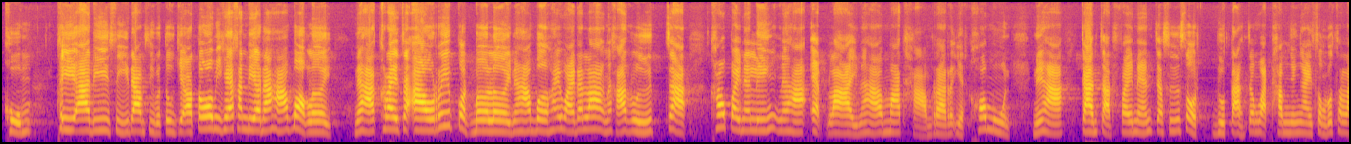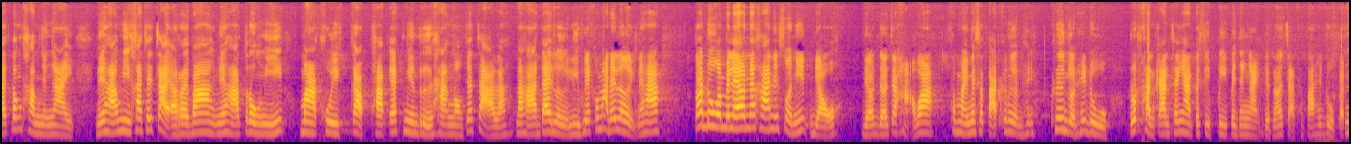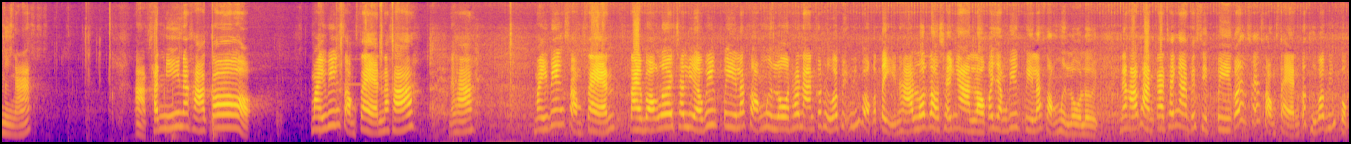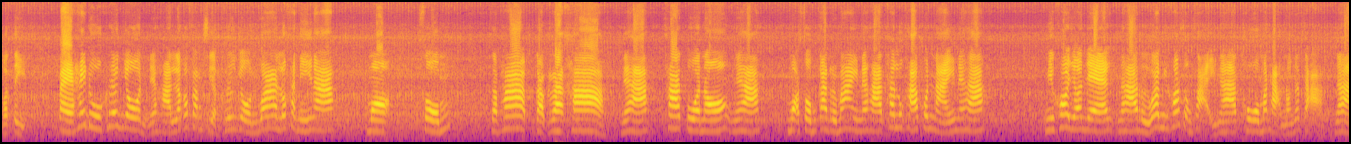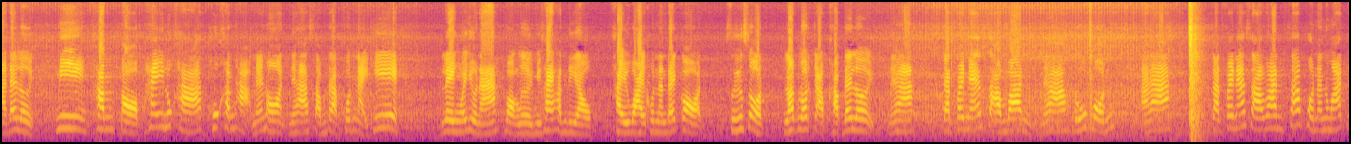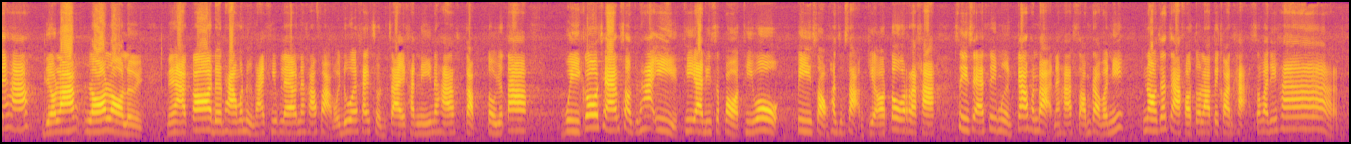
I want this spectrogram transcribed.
คุ้ม TRD สีดำสีประตูเกียร์ออโต้มีแค่คันเดียวนะคะ บอกเลยนะคะ ใครจะเอารีบกดเบอร์เลยนะคะ เบอร์ให้ไว้ด้านล่างนะคะ หรือจะ เข้าไปในลิงก์นะคะแอดไลน์นะคะมาถามรายละเอียดข้อมูลนะคะการจัดไฟแนนซ์จะซื้อสดอยู่ต่างจังหวัดทำยังไง ส่งรถสไลด์ต้องทำยังไงนะคะมีค่าใช้จ่ายอะไรบ้างนะคะตรงนี้มาคุยกับทางแอดมินหรือทางน้องจ้าจ๋าละนะคะได้เลยรีเควสเข้ามาได้เลยนะคะก็ดูกันไปแล้วนะคะ ในส่วนนี้เดี๋ยวเดี๋ยวเดี๋ยวจะหาว่าทำไมไม่สตาร์ทเครื่องยนต์ให้เครื่องยนต์ให้ดูรถผ่านการใช้งานไป 10 ปีเป็นยังไง เดี๋ยวน้องจัดสตาร์ทให้ดูแป๊บหนึ่งนะอะคันนี้นะคะก็ ไม่วิ่ง2 0 0แสนนะคะนะคะไม่วิ่ง2 0 0แสนแต่บอกเลยเฉลี่ยวิ่งปีละ 20,000 โลเท่านั้นก็ถือว่าวิ่งปกตินะคะรถเราใช้งานเราก็ยังวิ่งปีละ 20,000 โลเลยนะคะผ่านการใช้งานไป 10 ปีก็แค่2 0 0แสนก็ถือว่าวิ่งปกติ แต่ให้ดูเครื่องยนต์นะคะแล้วก็ฟังเสียงเครื่องยนต์ว่ารถคันนี้นะเหมาะสมสภาพกับราคานะคะค่าตัวน้องนะคะเหมาะสมกันหรือไม่นะคะ ถ้าลูกค้าคนไหนนะคะ มีข้อย้อนแย้งนะคะ หรือว่ามีข้อสงสัยนะคะโทรมาถามน้องจ้าจ๋านะคะได้เลย มีคำตอบให้ลูกค้าทุกคำถามแน่นอนนะคะสำหรับคนไหนที่เลงไว้อยู่นะ บอกเลยมีแค่คันเดียว ใครไวคนนั้นได้ก่อน ซื้อสด รับรถกลับขับได้เลยนะคะจัดไฟแนนซ์สามวันนะคะรู้ผลนะคะจัดไฟแนนซ์สามวันทราบผลอนุมัตินะคะ เดี๋ยวล้างล้อรอเลยนะคะก็เดินทางมาถึงท้ายคลิปแล้วนะคะ ฝากไว้ด้วยใครสนใจคันนี้นะคะ กับ Toyota v ีโก้แชมป์ 2.5e TRD Sport Tivo ปี 2013 เกียร์ออโต้ราคา 449,000 บาทนะคะสำหรับวันนี้น้องจ้าจ๋าขอตัวลาไปก่อนค่ะ สวัสดีค่ะ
